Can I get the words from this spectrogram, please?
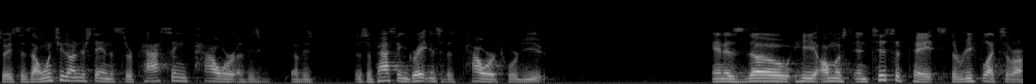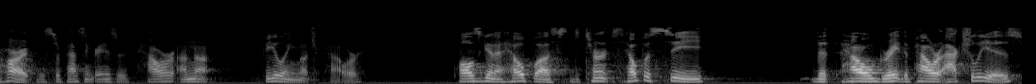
So he says, I want you to understand the surpassing power of his, of his the surpassing greatness of his power toward you. And as though he almost anticipates the reflex of our heart, the surpassing greatness of his power, I'm not feeling much power. Paul's going to help us deter- help us see that how great the power actually is.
